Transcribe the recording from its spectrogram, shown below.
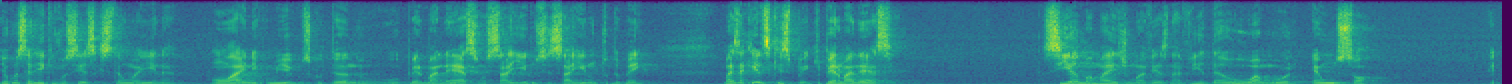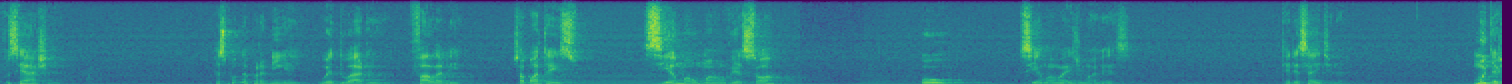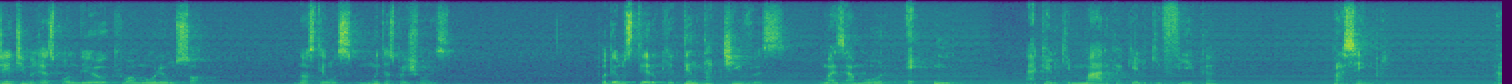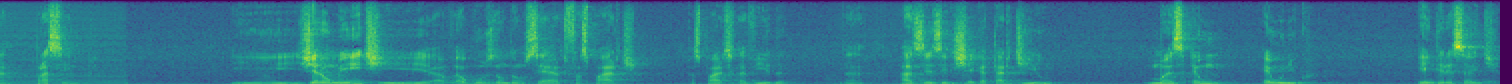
Eu gostaria que vocês que estão aí, né, online comigo, escutando, ou permanecem, ou saíram, se saíram, tudo bem. Mas aqueles que, que permanecem, se ama mais de uma vez na vida ou o amor é um só? O que, é que você acha? Responda para mim aí. O Eduardo fala ali. Só bota isso. Se ama uma vez só ou se ama mais de uma vez? Interessante, né? Muita gente me respondeu que o amor é um só. Nós temos muitas paixões. Podemos ter o que? Tentativas, mas amor é um. É aquele que marca, aquele que fica para sempre. Né? Para sempre. E geralmente, alguns não dão certo, faz parte, faz parte da vida. Né? Às vezes ele chega tardio, mas é um, é único. E é interessante.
